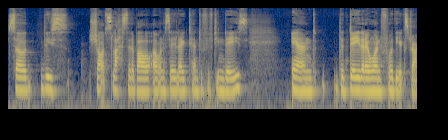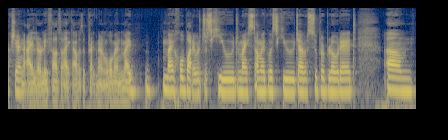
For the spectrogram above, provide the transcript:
So these shots lasted about, I want to say, like 10 to 15 days. And the day that I went for the extraction, I literally felt like I was a pregnant woman. My my whole body was just huge. My stomach was huge. I was super bloated. Um,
